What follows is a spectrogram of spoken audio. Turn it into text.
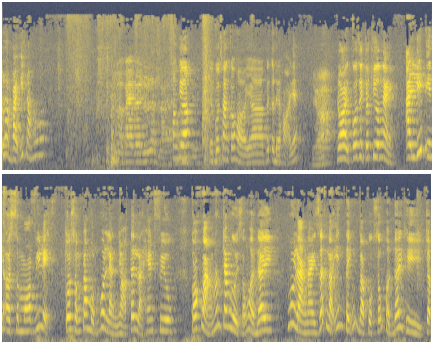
đứa làm bài ít lắm không? Nhưng mà ba ba đứa làm lại xong chưa? để cô sang câu hỏi à, với từ đề hỏi đấy. Dạ. rồi cô dịch cho chương này. I live in a small village. Tôi sống trong một ngôi làng nhỏ tên là Henfield. Có khoảng 500 người sống ở đây. Ngôi làng này rất là yên tĩnh và cuộc sống ở đây thì chậm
